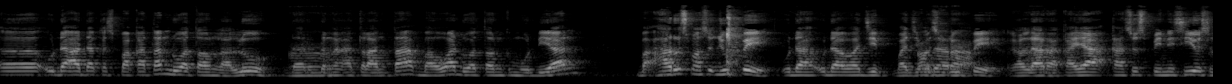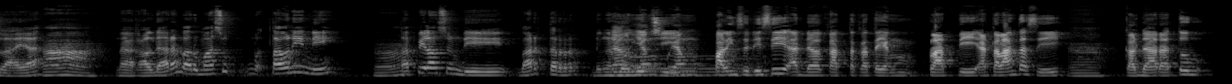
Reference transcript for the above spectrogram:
eh, udah ada kesepakatan dua tahun lalu dari dengan Atalanta bahwa dua tahun kemudian harus masuk Juve. Udah udah wajib wajib masuk Caldara. Juve. Caldara kayak kasus Vinicius lah ya. Aha. Nah, Caldara baru masuk tahun ini. Tapi langsung di barter dengan yang, yang, Bonucci. yang paling sedih sih ada kata-kata yang pelatih Atalanta sih. Ah. Caldara tuh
